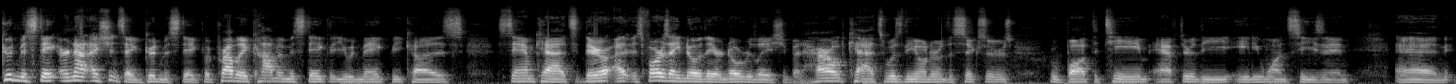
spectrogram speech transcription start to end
good mistake or not I shouldn't say good mistake, but probably a common mistake that you would make because Sam Katz, there as far as I know, they are no relation, but Harold Katz was the owner of the Sixers who bought the team after the 81 season and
